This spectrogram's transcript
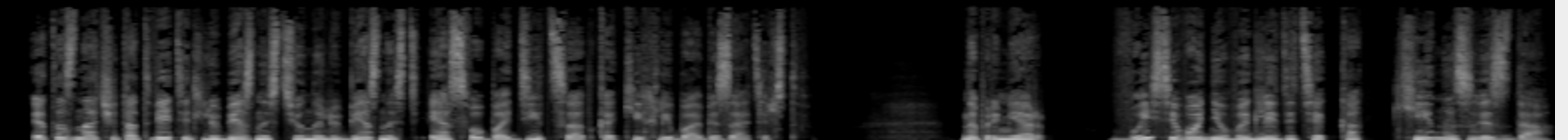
— это значит ответить любезностью на любезность и освободиться от каких-либо обязательств. Например, «Вы сегодня выглядите как кинозвезда»,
